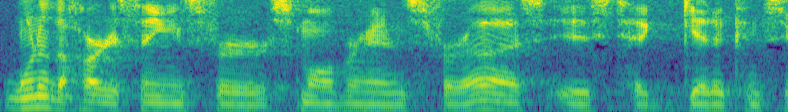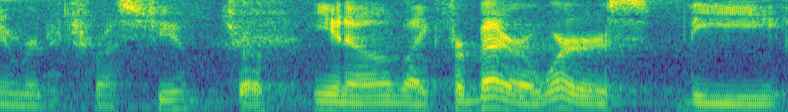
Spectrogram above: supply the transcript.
one of the hardest things for small brands for us is to get a consumer to trust you. Sure. You know, like for better or worse, the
